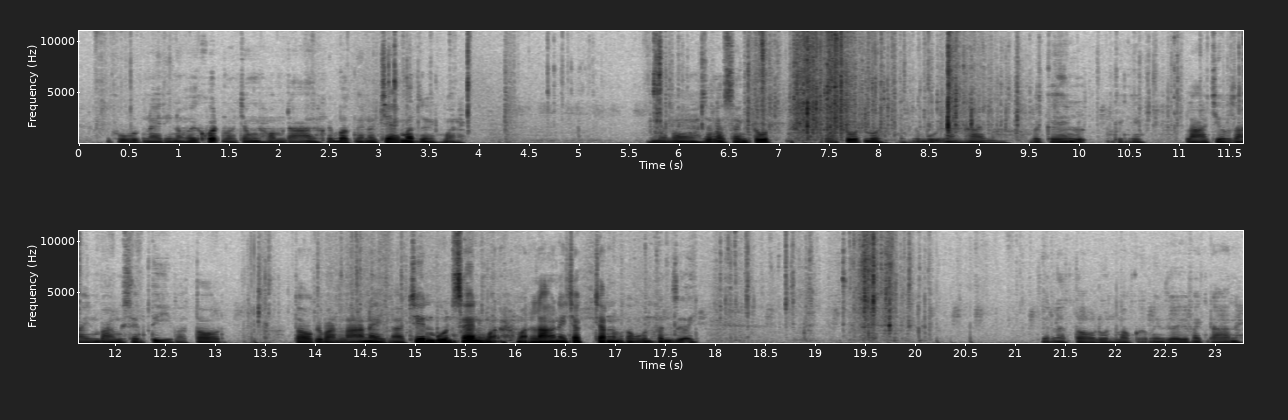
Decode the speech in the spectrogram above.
Cái khu vực này thì nó hơi khuất vào trong cái hòm đá rồi cái bậc này nó che mất rồi các bạn này mà nó rất là xanh tốt quá tốt luôn. Một cái bụi lan hài mà với cái cái, cái lá chiều dài đến 30 cm và to to cái bản lá này là trên 4 cm các bạn ạ. Bản lá này chắc chắn là có 4 phân rưỡi. Rất là to luôn, mọc ở bên dưới cái vách đá này.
